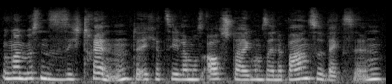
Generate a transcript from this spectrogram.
Irgendwann müssen sie sich trennen. Der Ich-Erzähler muss aussteigen, um seine Bahn zu wechseln.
